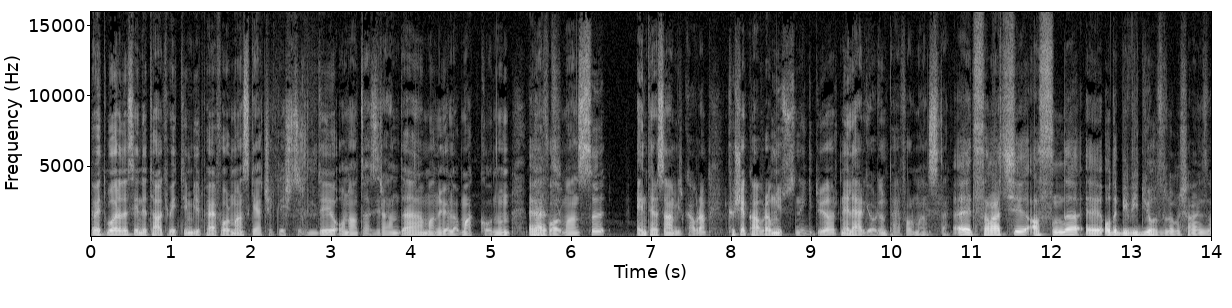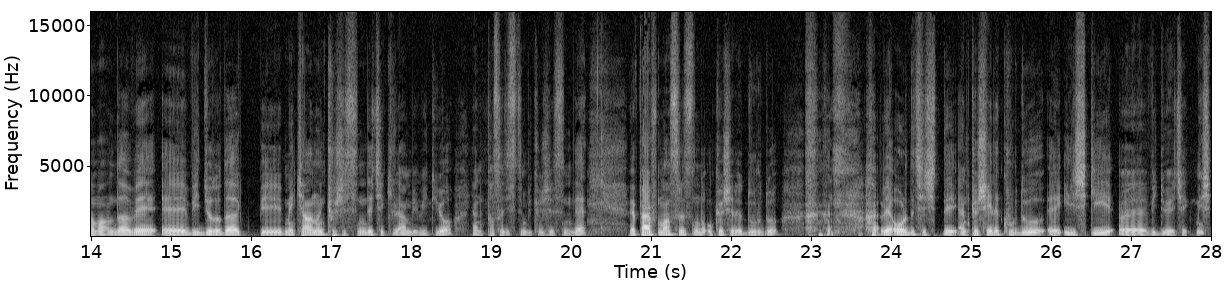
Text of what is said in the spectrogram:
Evet bu arada senin de takip ettiğin bir performans gerçekleştirildi. 16 Haziran'da Manuela Macco'nun evet. performansı enteresan bir kavram. Köşe kavramı üstüne gidiyor. Neler gördün performansta? Evet sanatçı aslında e, o da bir video hazırlamış aynı zamanda ve e, videoda da e, mekanın köşesinde çekilen bir video. Yani pasajistin bir köşesinde. Ve performans sırasında da o köşede durdu. ve orada çeşitli yani köşeyle kurduğu e, ilişkiyi e, videoya çekmiş.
